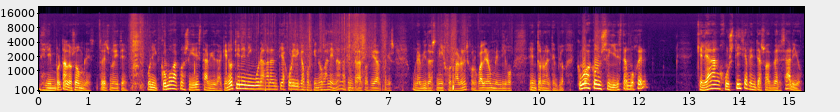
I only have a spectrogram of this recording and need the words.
ni le importan los hombres. Entonces uno dice, bueno, ¿y cómo va a conseguir esta viuda? Que no tiene ninguna garantía jurídica porque no vale nada frente a la sociedad, porque es una viuda sin hijos varones, con lo cual era un mendigo en torno al templo. ¿Cómo va a conseguir esta mujer que le hagan justicia frente a su adversario?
